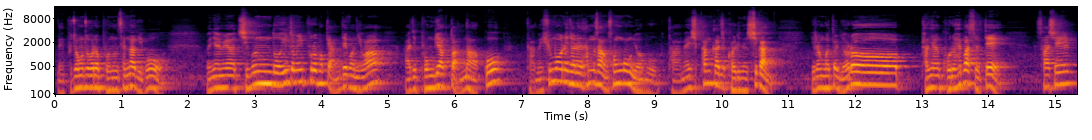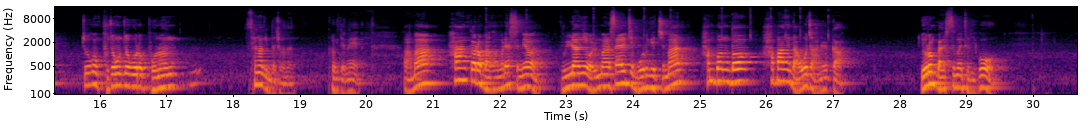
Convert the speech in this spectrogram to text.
네, 부정적으로 보는 생각이고 왜냐하면 지분도 1.1%밖에 안 되거니와 아직 본계약도 안 나왔고 다음에 휴머니전의 삼상 성공 여부 다음에 시판까지 걸리는 시간 이런 것들 여러 방향 고려해봤을 때 사실 조금 부정적으로 보는 생각입니다. 저는 그렇기 때문에 아마 하한가로 마감을 했으면 물량이 얼마나 쌓일지 모르겠지만 한 번 더 하방이 나오지 않을까? 이런 말씀을 드리고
